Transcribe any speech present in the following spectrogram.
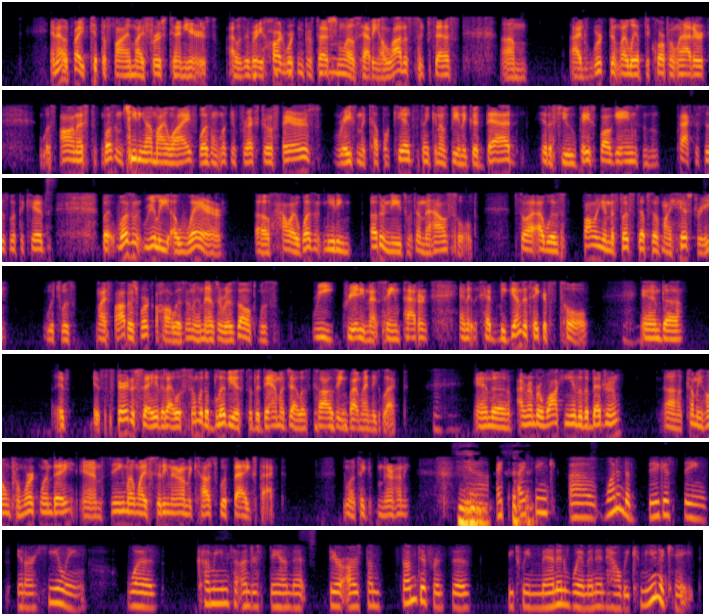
And that would probably typify my first 10 years. I was a very hardworking professional. I was having a lot of success. Um, I'd worked my way up the corporate ladder, was honest, wasn't cheating on my wife, wasn't looking for extra affairs, raising a couple kids, thinking of being a good dad, hit a few baseball games and practices with the kids, but wasn't really aware of how I wasn't meeting other needs within the household. So I was following in the footsteps of my history, which was my father's workaholism, and as a result was recreating that same pattern, and it had begun to take its toll. Mm-hmm. And uh, it's it's fair to say that I was somewhat oblivious to the damage I was causing by my neglect. Mm-hmm. And uh, I remember walking into the bedroom uh, coming home from work one day and seeing my wife sitting there on the couch with bags packed. You want to take it from there, honey? Yeah, I, I think uh, one of the biggest things in our healing was coming to understand that there are some some differences between men and women in how we communicate.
